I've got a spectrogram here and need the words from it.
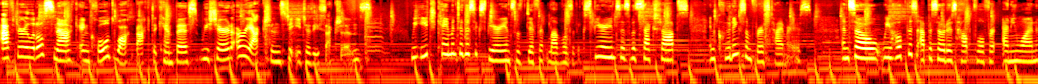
After a little snack and cold walk back to campus, we shared our reactions to each of these sections. We each came into this experience with different levels of experiences with sex shops, including some first timers. And so we hope this episode is helpful for anyone,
